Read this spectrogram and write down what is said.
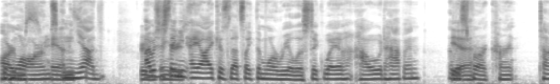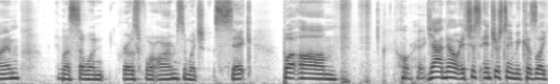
arms. more arms. I mean, yeah, I was just fingers. thinking AI because that's like the more realistic way of how it would happen, at least for our current time. Unless someone grows four arms, in which sick. But um, All right. yeah, no, it's just interesting because like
